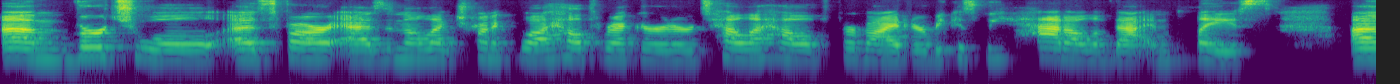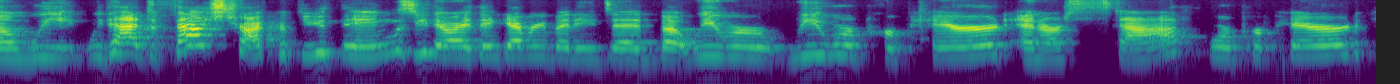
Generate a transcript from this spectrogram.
um, virtual as far as an electronic health record or telehealth provider because we had all of that in place. Uh, we we had to fast track a few things, you know. I think everybody did, but we were we were prepared, and our staff were prepared.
